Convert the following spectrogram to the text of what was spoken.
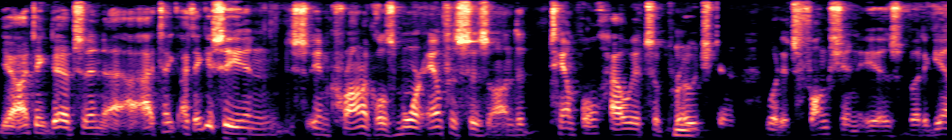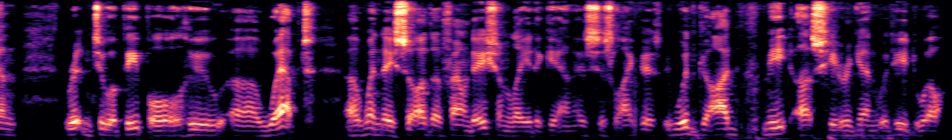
Yeah, I think that's and I think I think you see in in Chronicles more emphasis on the temple, how it's hmm. approached, mm. and what its function is. But again, written to a people who uh, wept uh, when they saw the foundation laid again. It's just like, would God meet us here again? Would He dwell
